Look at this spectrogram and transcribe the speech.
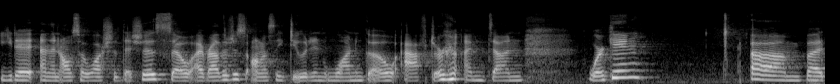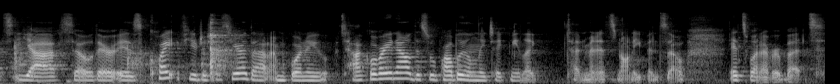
eat it, and then also wash the dishes. So I'd rather just honestly do it in one go after I'm done working um but yeah so there is quite a few dishes here that i'm going to tackle right now this will probably only take me like 10 minutes, not even, so it's whatever, but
